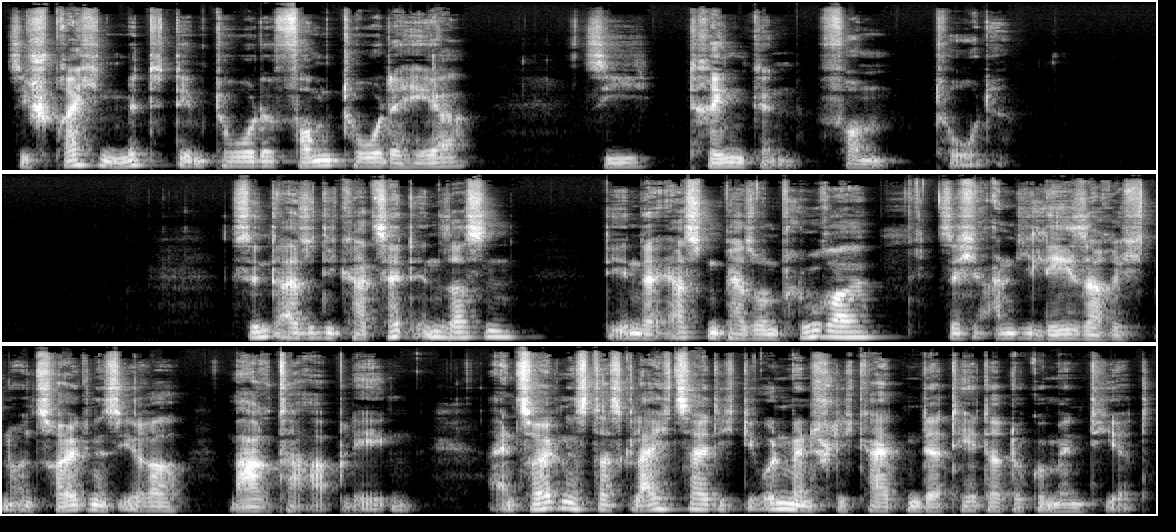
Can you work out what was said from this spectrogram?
Sie sprechen mit dem Tode, vom Tode her. Sie trinken vom Tode. Sind also die KZ-Insassen, die in der ersten Person Plural sich an die Leser richten und Zeugnis ihrer Marter ablegen. Ein Zeugnis, das gleichzeitig die Unmenschlichkeiten der Täter dokumentiert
